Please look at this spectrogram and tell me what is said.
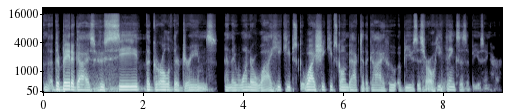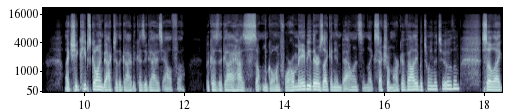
they're beta guys who see the girl of their dreams and they wonder why he keeps why she keeps going back to the guy who abuses her or he thinks is abusing her like she keeps going back to the guy because the guy is alpha because the guy has something going for her. Or maybe there's like an imbalance in like sexual market value between the two of them. So like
